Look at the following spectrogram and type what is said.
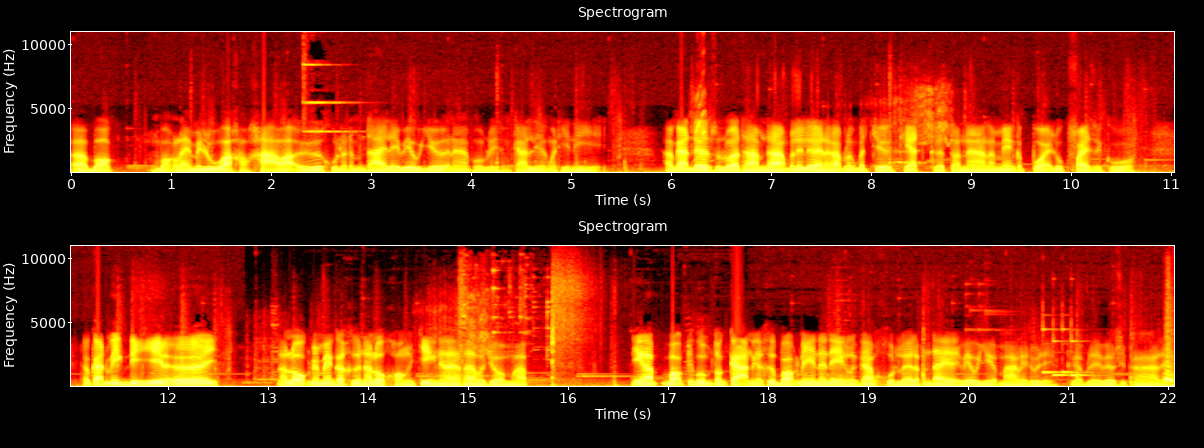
เอ่อบล็อก บล็อกอะไรไม่รู้อะขาวๆอะเออขุดแล้วมันได้เลเวลเยอะนะ ผมเลยทำการเลือกมาที่นี่ทำการเดินสำรวจทำทางไปเรื่อยๆนะครับแล้วก็มาเจอแก๊สเกิดต่อหน้าแล้วแม่งก็ปล่อยลูกไฟสกูทำการวิ่งหนีเลยนรกนี่แม่งก็คือนรกของจริงนั่นแหละท่านผู้ชมครับนี่ครับบล็อกที่ผมต้องการก็คือบล็อกนี้นั่นเองแล้วการขุดเลยแล้วมันได้เลเวลเยอะมากเลยดูดิเกือบเลเวล15เลย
